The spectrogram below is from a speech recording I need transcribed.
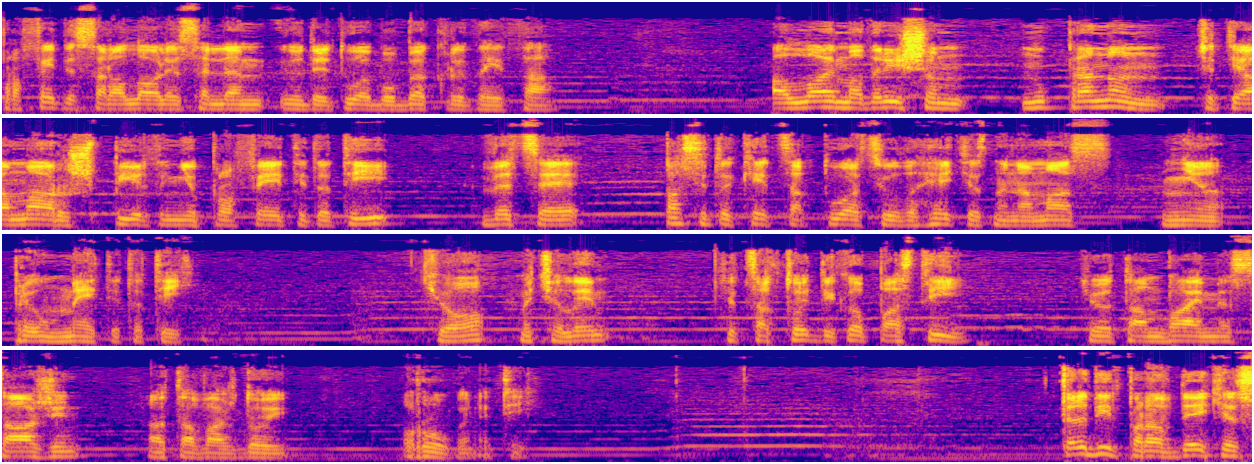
Profeti sallallahu alejhi wasallam iu drejtua Abu Bekrit dhe i tha: Allahu i madhërishëm nuk pranon që t'ia marrë shpirtin një profeti të tij, veçse pasi të ketë caktuar si udhëheqës në namaz një prej ummetit të tij. Kjo me qëllim që të caktojë dikë pas tij, që do ta mbajë mesazhin dhe ta vazhdojë rrugën e tij. Tre ditë para vdekjes,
